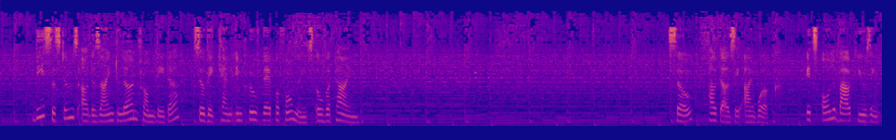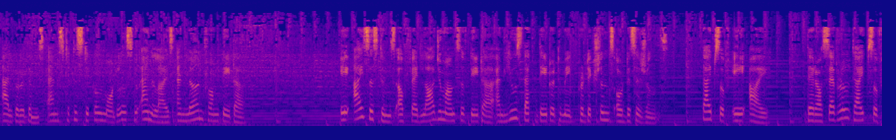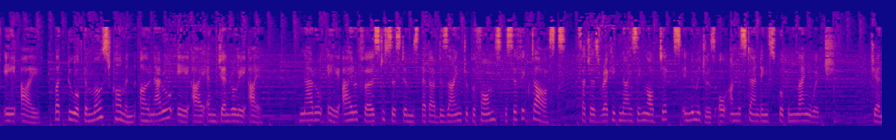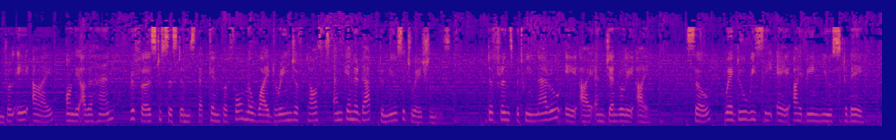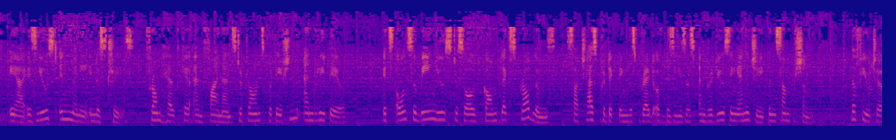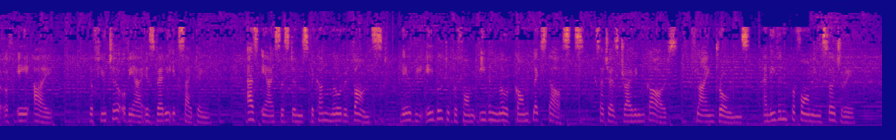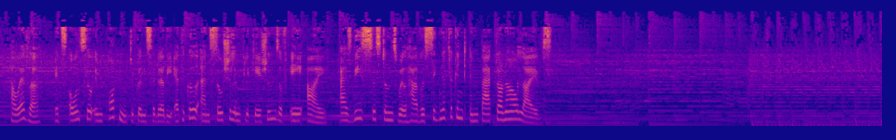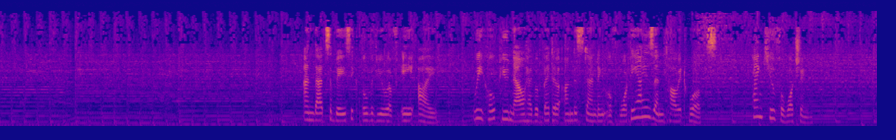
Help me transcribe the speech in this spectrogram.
These systems are designed to learn from data, so they can improve their performance over time. So, how does AI work? It's all about using algorithms and statistical models to analyze and learn from data. AI systems are fed large amounts of data and use that data to make predictions or decisions. Types of AI There are several types of AI, but two of the most common are narrow AI and general AI. Narrow AI refers to systems that are designed to perform specific tasks, such as recognizing objects in images or understanding spoken language. General AI, on the other hand, refers to systems that can perform a wide range of tasks and can adapt to new situations. Difference between narrow AI and general AI. So, where do we see AI being used today? AI is used in many industries, from healthcare and finance to transportation and retail. It's also being used to solve complex problems, such as predicting the spread of diseases and reducing energy consumption. The future of AI. The future of AI is very exciting. As AI systems become more advanced, they'll be able to perform even more complex tasks, such as driving cars, flying drones, and even performing surgery. However, it's also important to consider the ethical and social implications of AI, as these systems will have a significant impact on our lives. And that's a basic overview of AI. We hope you now have a better understanding of what AI is and how it works. Thank you for watching.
